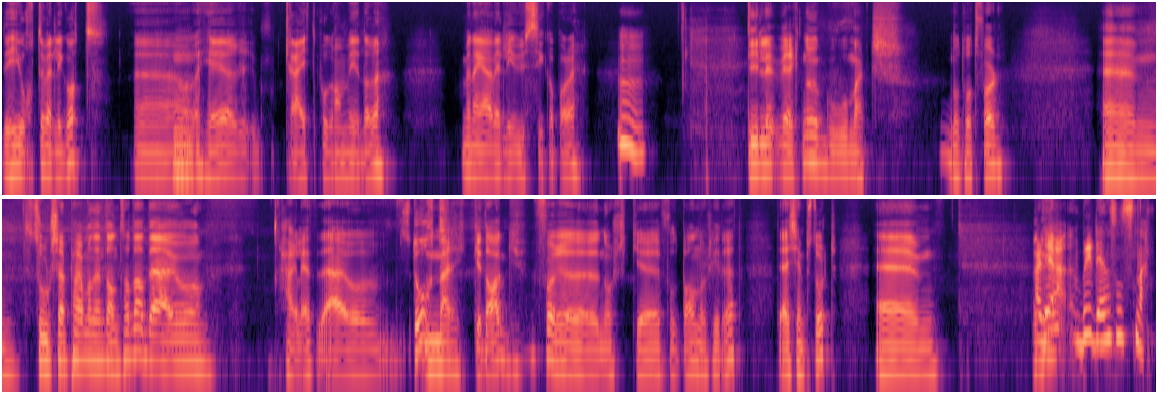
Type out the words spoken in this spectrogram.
De har gjort det veldig godt. Eh, Og har greit program videre. Men jeg er veldig usikker på det. De leverer ikke noe god match mot Watford. Um, Solskjær permanent ansatt, da. Det er jo herlighet. Det er jo Stort. merkedag for uh, norsk uh, fotball, norsk idrett. Det er kjempestort. Um, Er det, blir det en sånn snak,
